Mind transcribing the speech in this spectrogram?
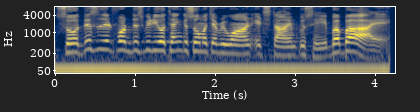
So this is it for this video. Thank you so much everyone. It's time to say bye bye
